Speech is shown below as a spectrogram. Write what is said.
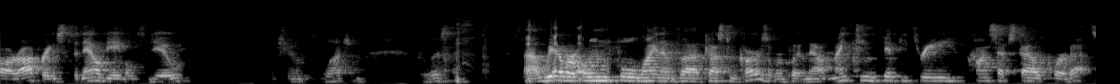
our offerings to now be able to do. Watching or listening. Uh, we have our own full line of uh, custom cars that we're putting out. 1953 concept style Corvettes.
